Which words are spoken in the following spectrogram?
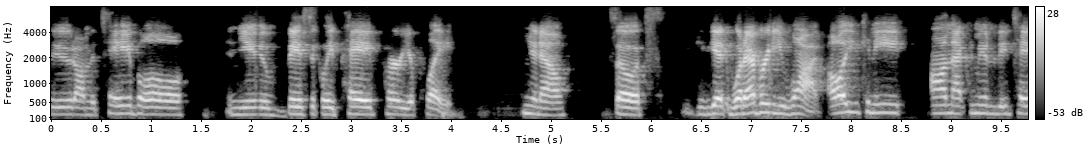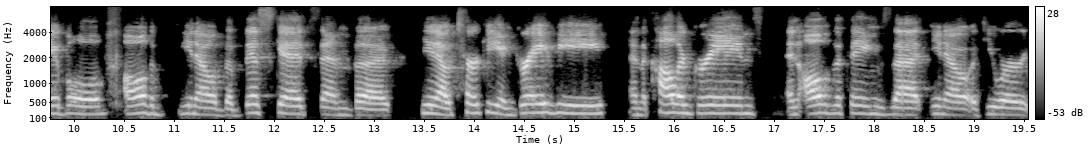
food on the table, and you basically pay per your plate. You know, so it's you can get whatever you want. All you can eat on that community table. All the you know the biscuits and the you know turkey and gravy and the collard greens and all of the things that you know if you were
